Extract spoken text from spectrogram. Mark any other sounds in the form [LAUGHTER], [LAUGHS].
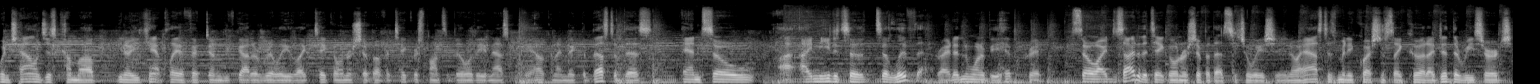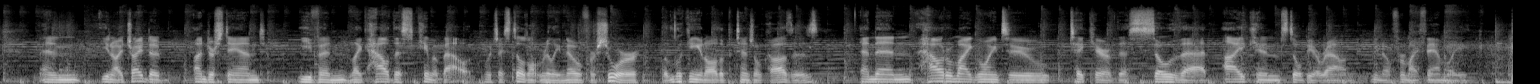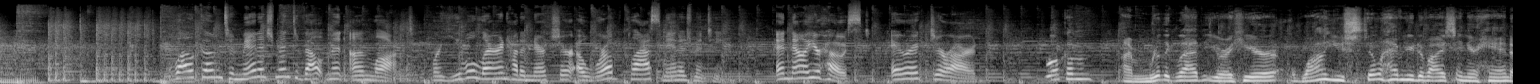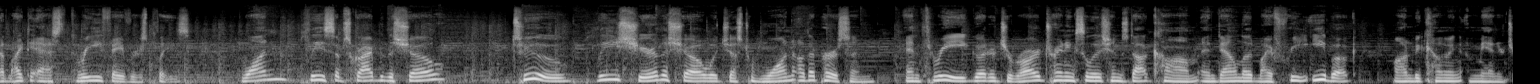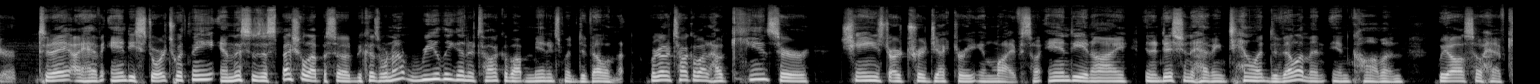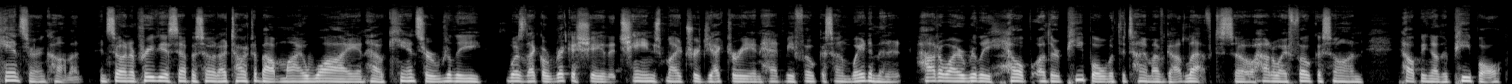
when challenges come up, you know, you can't play a victim. You've got to really like take ownership of it, take responsibility, and ask, okay, how can I make the best of this? And so I, I needed to to live that, right? I didn't want to be a hypocrite. So I decided to take ownership of that situation. You know, I asked as many questions as I could. I did the research, and you know, I tried to understand even like how this came about, which I still don't really know for sure, but looking at all the potential causes. And then how am I going to take care of this so that I can still be around, you know, for my family? Welcome to Management Development Unlocked, where you will learn how to nurture a world class management team. And now, your host, Eric Girard. Welcome. I'm really glad that you are here. While you still have your device in your hand, I'd like to ask three favors, please. One, please subscribe to the show. Two, please share the show with just one other person. And three, go to girardtrainingsolutions.com and download my free ebook on becoming a manager. Today, I have Andy Storch with me, and this is a special episode because we're not really going to talk about management development. We're going to talk about how cancer changed our trajectory in life. So, Andy and I, in addition to having talent development in common, we also have cancer in common. And so in a previous episode, I talked about my why and how cancer really was like a ricochet that changed my trajectory and had me focus on wait a minute, how do I really help other people with the time I've got left? So, how do I focus on helping other people?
